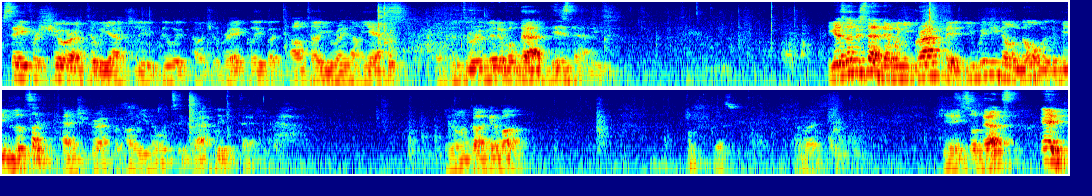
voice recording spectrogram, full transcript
say for sure until we actually do it algebraically, but I'll tell you right now, yes, the derivative of that is that. You guys understand that when you graph it, you really don't know, I mean, it looks like a tangent graph, but how do you know it's exactly a tangent graph? You know what I'm talking about? Yes. Alright. Okay, so that's, and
